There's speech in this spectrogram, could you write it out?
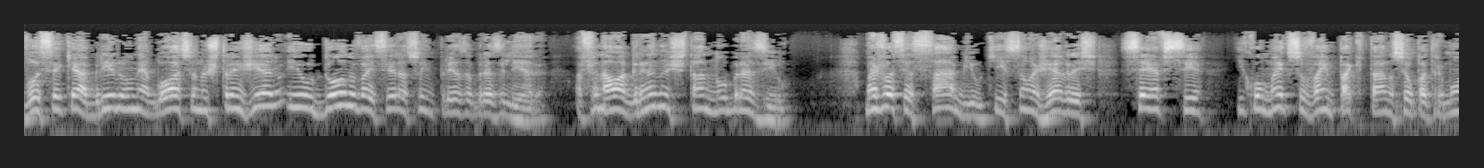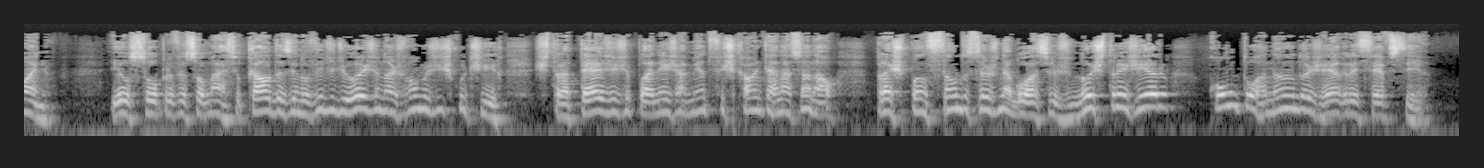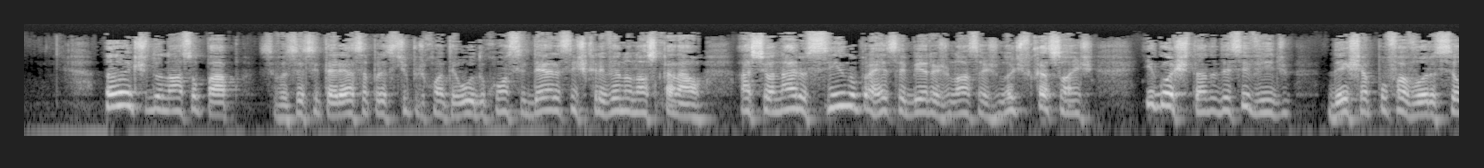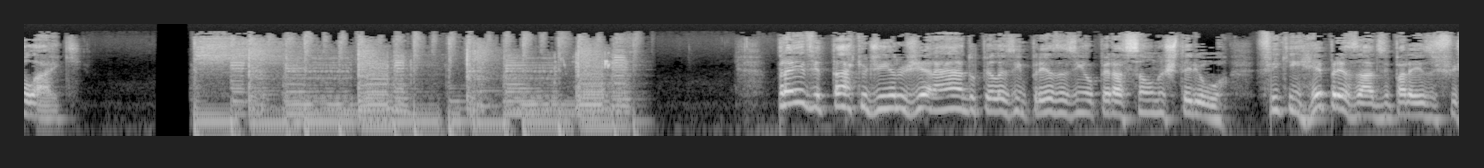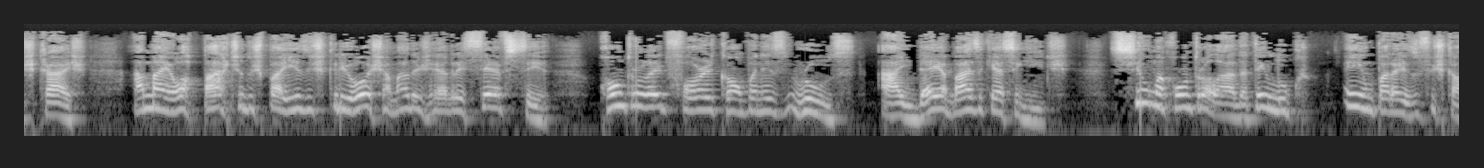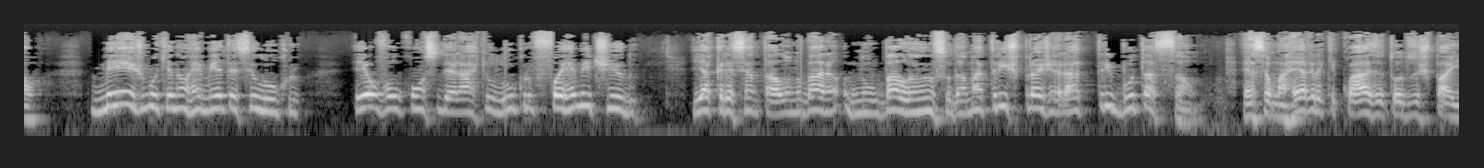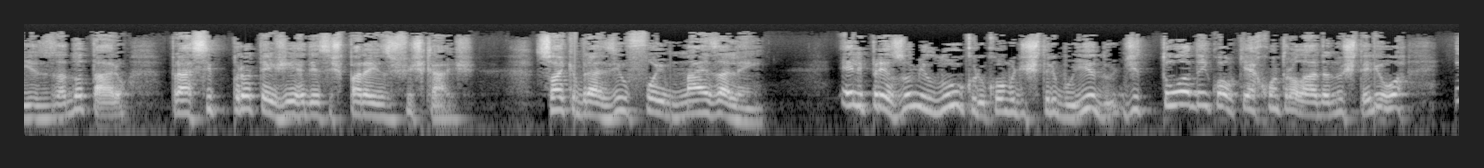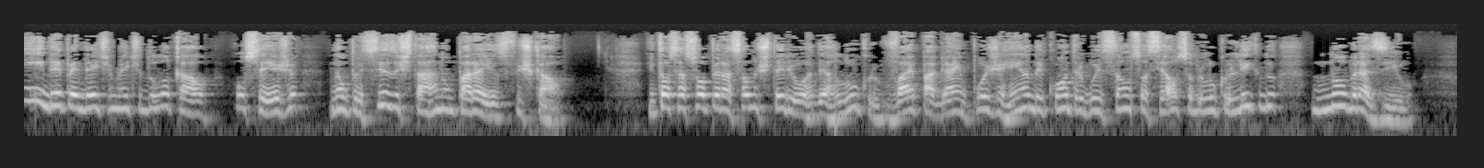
Você quer abrir um negócio no estrangeiro e o dono vai ser a sua empresa brasileira. Afinal, a grana está no Brasil. Mas você sabe o que são as regras CFC e como é que isso vai impactar no seu patrimônio? Eu sou o professor Márcio Caldas e no vídeo de hoje nós vamos discutir estratégias de planejamento fiscal internacional para a expansão dos seus negócios no estrangeiro, contornando as regras CFC. Antes do nosso papo, se você se interessa por esse tipo de conteúdo, considere se inscrever no nosso canal, acionar o sino para receber as nossas notificações e gostando desse vídeo, deixa por favor o seu like. Para evitar que o dinheiro gerado pelas empresas em operação no exterior fiquem represados em paraísos fiscais, a maior parte dos países criou as chamadas regras CFC, Controlled Foreign Companies Rules. A ideia básica é a seguinte: se uma controlada tem lucro em um paraíso fiscal, mesmo que não remeta esse lucro, eu vou considerar que o lucro foi remetido e acrescentá-lo no, no balanço da matriz para gerar tributação. Essa é uma regra que quase todos os países adotaram para se proteger desses paraísos fiscais. Só que o Brasil foi mais além. Ele presume lucro como distribuído de toda e qualquer controlada no exterior, independentemente do local, ou seja, não precisa estar num paraíso fiscal. Então, se a sua operação no exterior der lucro, vai pagar imposto de renda e contribuição social sobre o lucro líquido no Brasil.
